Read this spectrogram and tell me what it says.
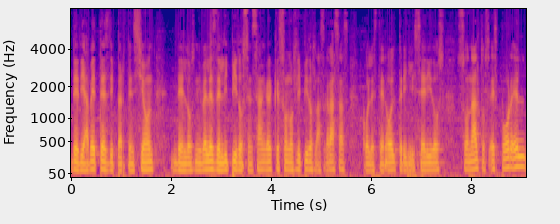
de, diabetes, de hipertensión, de los niveles de lípidos en sangre, que son los lípidos, las grasas, colesterol, triglicéridos, son altos. Es por el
